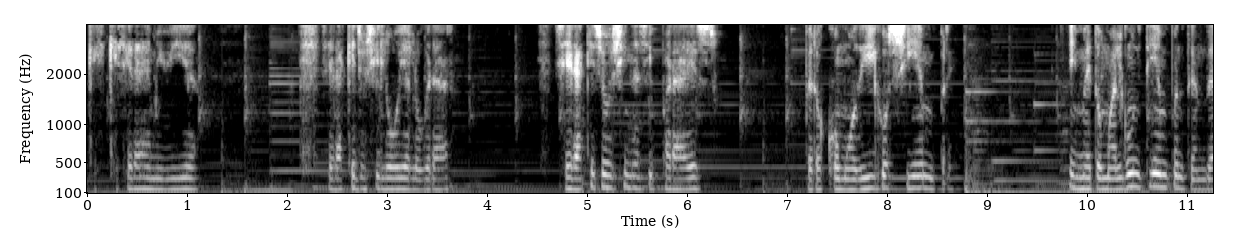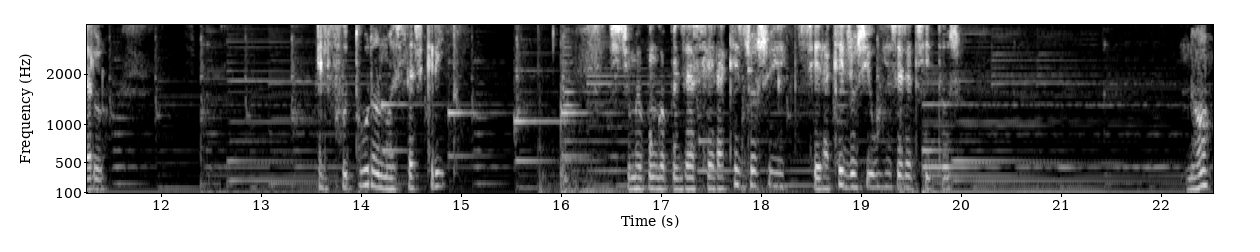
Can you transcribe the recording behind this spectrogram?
¿qué, ¿qué será de mi vida? ¿Será que yo sí lo voy a lograr? ¿Será que yo sí nací para esto? Pero como digo siempre, y me tomó algún tiempo entenderlo, el futuro no está escrito. Si yo me pongo a pensar, ¿será que yo soy, será que yo sí voy a ser exitoso? No,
